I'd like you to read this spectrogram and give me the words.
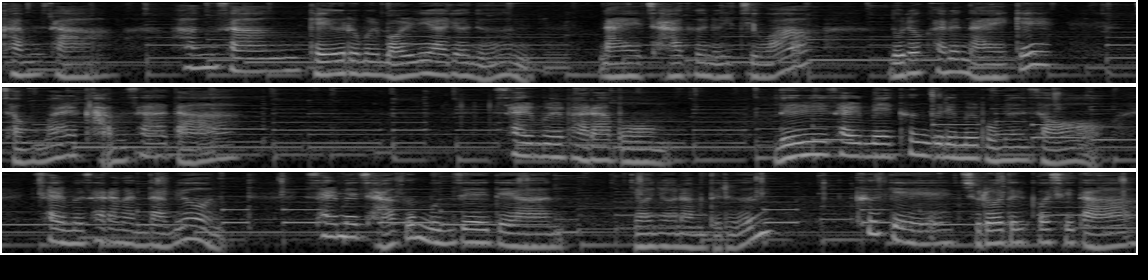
감사. 항상 게으름을 멀리 하려는 나의 작은 의지와 노력하는 나에게 정말 감사하다. 삶을 바라봄. 늘 삶의 큰 그림을 보면서 삶을 사랑한다면 삶의 작은 문제에 대한 연연함들은 크게 줄어들 것이다.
